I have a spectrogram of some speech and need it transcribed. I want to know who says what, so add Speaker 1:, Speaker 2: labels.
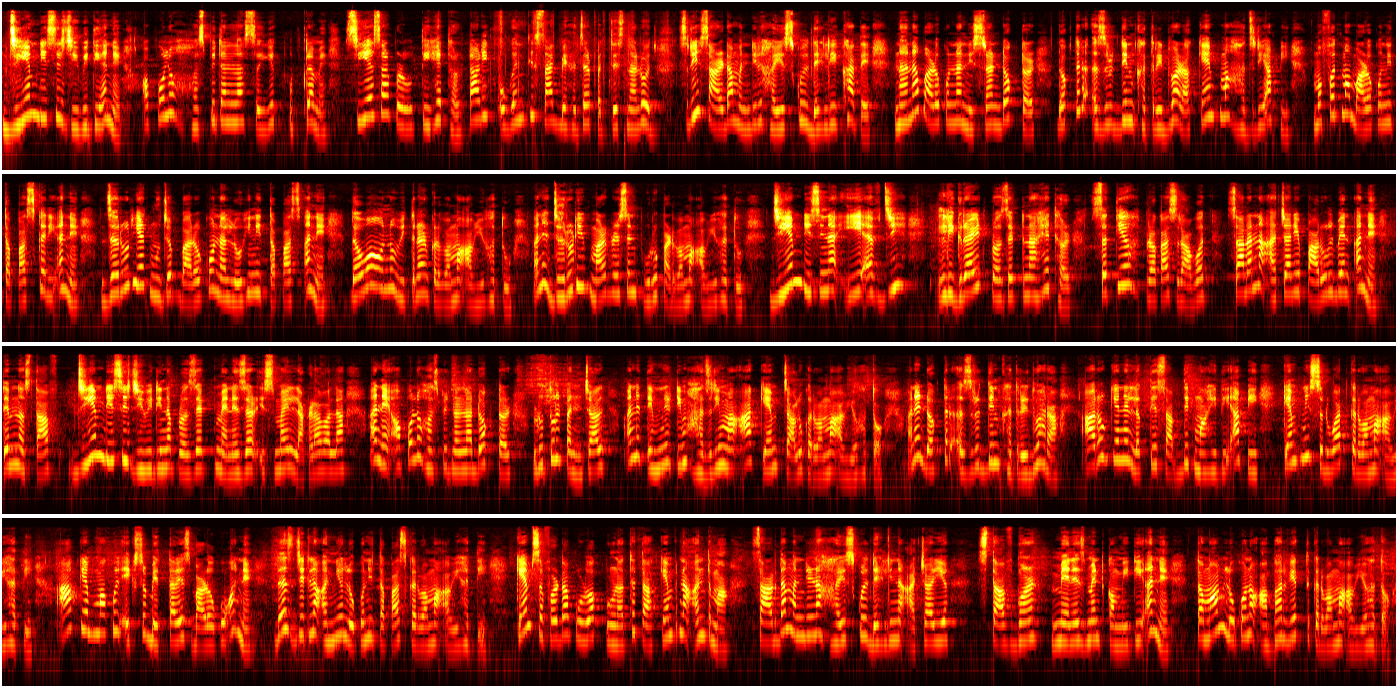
Speaker 1: GMDC જીવીટી અને Apollo હોસ્પિટલના સંયુક્ત ઉપક્રમે સીએસઆર પ્રવૃત્તિ હેઠળ તારીખ ઓગણત્રીસ સાત બે હજાર પચીસના રોજ શ્રી શારદા મંદિર હાઈસ્કૂલ દિલ્હી ખાતે નાના બાળકોના નિષ્ણાત ડૉક્ટર ડૉક્ટર અઝરુદ્દીન ખત્રી દ્વારા કેમ્પમાં હાજરી આપી મફતમાં બાળકોની તપાસ કરી અને જરૂરિયાત મુજબ બાળકોના લોહીની તપાસ અને દવાઓનું વિતરણ કરવામાં આવ્યું હતું અને જરૂરી માર્ગદર્શન પૂરું પાડવામાં આવ્યું હતું. જીએમડીસીના ઈએફજી લિગ્રાઇટ પ્રોજેક્ટના હેઠળ સત્ય પ્રકાશ રાવત, સારાના આચાર્ય પારુલબેન અને તેમનો સ્ટાફ, જીએમડીસી જીવીટીના પ્રોજેક્ટ મેનેજર ઇસ્માઇલ લાકડાવાલા અને અપોલો હોસ્પિટલના ડૉક્ટર ઋતુલ પંચાલ અને તેમની ટીમ હાજરીમાં આ કેમ્પ ચાલુ કરવામાં આવ્યો હતો. અને ડૉક્ટર અઝરુદ્દીન ખત્રી દ્વારા આરોગ્યને લગતી શાબ્દિક માહિતી આપી કેમ્પની શરૂઆત કરવામાં આવી હતી. આ કેમ્પમાં કુલ એકસો બેતાલીસ બાળકો અને દસ જેટલા અન્ય લોકોની તપાસ કરવામાં આવી હતી. કેમ્પ સફળતાપૂર્વક પૂર્ણ થતાં કેમ્પના અંતમાં શારદા મંદિરના હાઈસ્કૂલ દહેલીના આચાર્ય, સ્ટાફગણ, મેનેજમેન્ટ કમિટી અને તમામ લોકોનો આભાર વ્યક્ત કરવામાં આવ્યો હતો.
